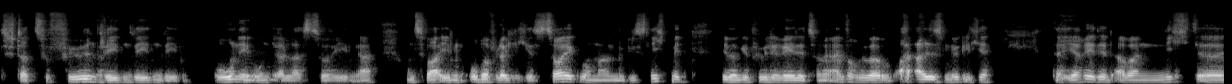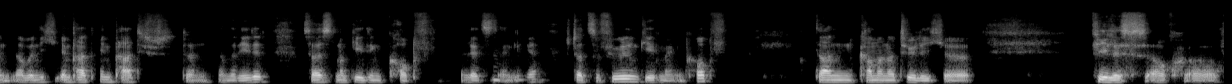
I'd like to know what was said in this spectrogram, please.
statt zu fühlen, reden, reden, reden ohne mhm. Unterlass zu reden. Ja. Und zwar eben oberflächliches Zeug, wo man möglichst nicht mit über Gefühle redet, sondern einfach über alles Mögliche daherredet, aber nicht, äh, aber nicht empath empathisch dann, dann redet. Das heißt, man geht in den Kopf letztendlich. Mhm. Ja. Statt zu fühlen, geht man in den Kopf. Dann kann man natürlich äh, vieles auch äh,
